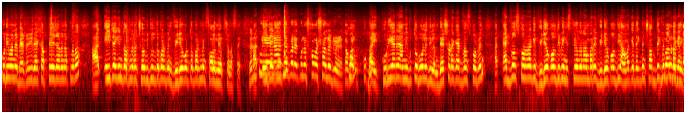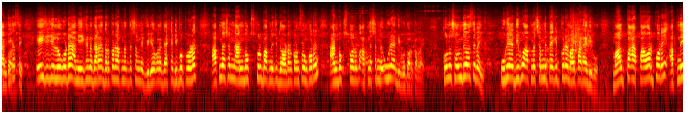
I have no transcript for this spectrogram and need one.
পরিমাণে ব্যাটারি ব্যাকআপ পেয়ে যাবেন আপনারা। আর এইটা কিন্তু আপনারা ছবি তুলতে পারবেন ভিডিও করতে পারবেন ফলো মি অপশন আছে আর এটা কিন্তু পারে কোনো সমস্যা হলে তখন? ভাই কুরিয়ারে আমি তো বলে দিলাম দেড়শো টাকা অ্যাডভান্স করবেন। আর অ্যাডভান্স করার আগে ভিডিও কল দিবেন স্ক্রিনের নাম্বারে ভিডিও কল দিয়ে আমাকে দেখবেন সব দেখবেন ঠিক আছে? এই যে যে লোগোটা আমি এখানে দাঁড়ায় দরকার আপনাদের সামনে ভিডিও কলে দেখা দিব প্রোডাক্ট আপনার সামনে আনবক্স করব আপনি যদি অর্ডার কনফার্ম করেন আনবক্স করব আপনার সামনে উড়ে দিব দরকার হয়। কোনো সন্দেহ আছে ভাই? উড়ে দিব আপনার সামনে প্যাকেট করে মাল পাঠিয়ে দিব। মাল পাওয়ার পরে আপনি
